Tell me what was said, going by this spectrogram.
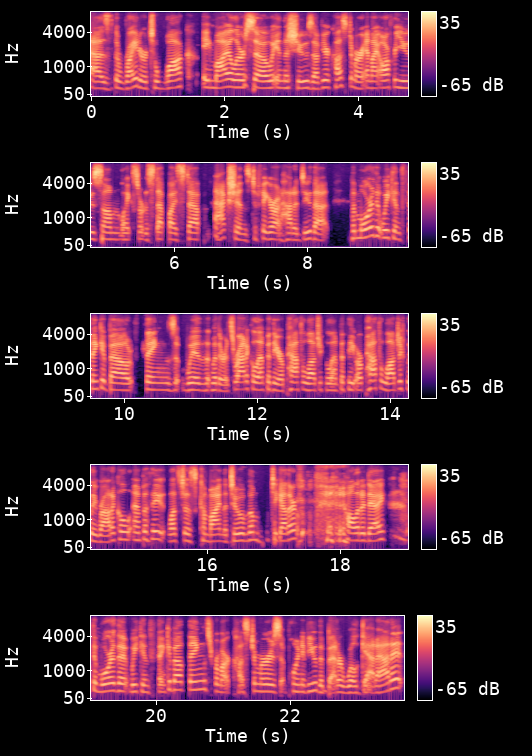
as the writer to walk a mile or so in the shoes of your customer. And i offer you some like sort of step by step actions to figure out how to do that the more that we can think about things with whether it's radical empathy or pathological empathy or pathologically radical empathy, let's just combine the two of them together and call it a day. The more that we can think about things from our customers' point of view, the better we'll get at it.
